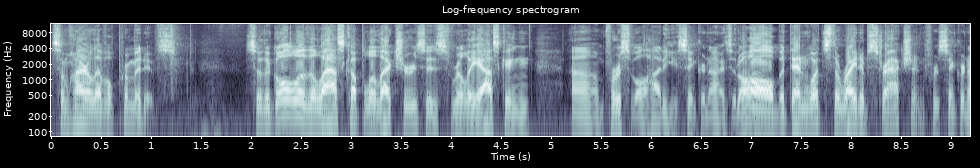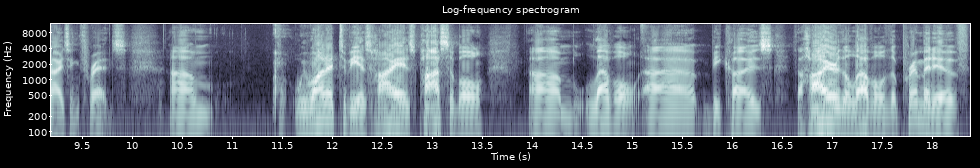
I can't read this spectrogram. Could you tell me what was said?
some higher level primitives. So the goal of the last couple of lectures is really asking, um, first of all, how do you synchronize it all? But then what's the right abstraction for synchronizing threads? Um, we want it to be as high as possible um, level uh, because the higher the level of the primitive,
